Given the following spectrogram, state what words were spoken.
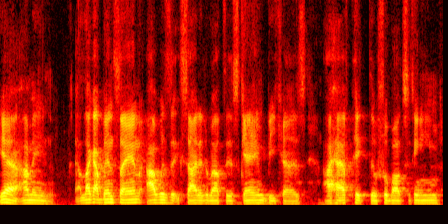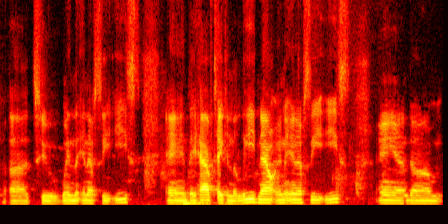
Yeah, I mean, like I've been saying, I was excited about this game because I have picked the football team uh, to win the NFC East, and they have taken the lead now in the NFC East. And um,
